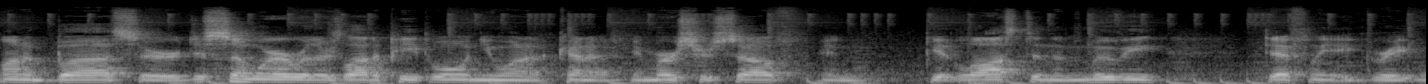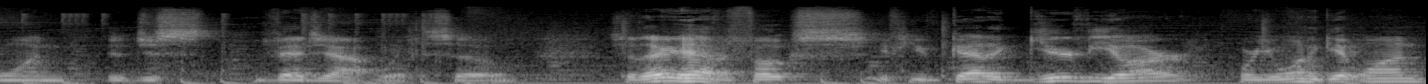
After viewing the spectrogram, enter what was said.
on a bus or just somewhere where there's a lot of people and you want to kind of immerse yourself and get lost in the movie. Definitely a great one to just veg out with. So, so there you have it, folks. If you've got a Gear VR or you want to get one,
